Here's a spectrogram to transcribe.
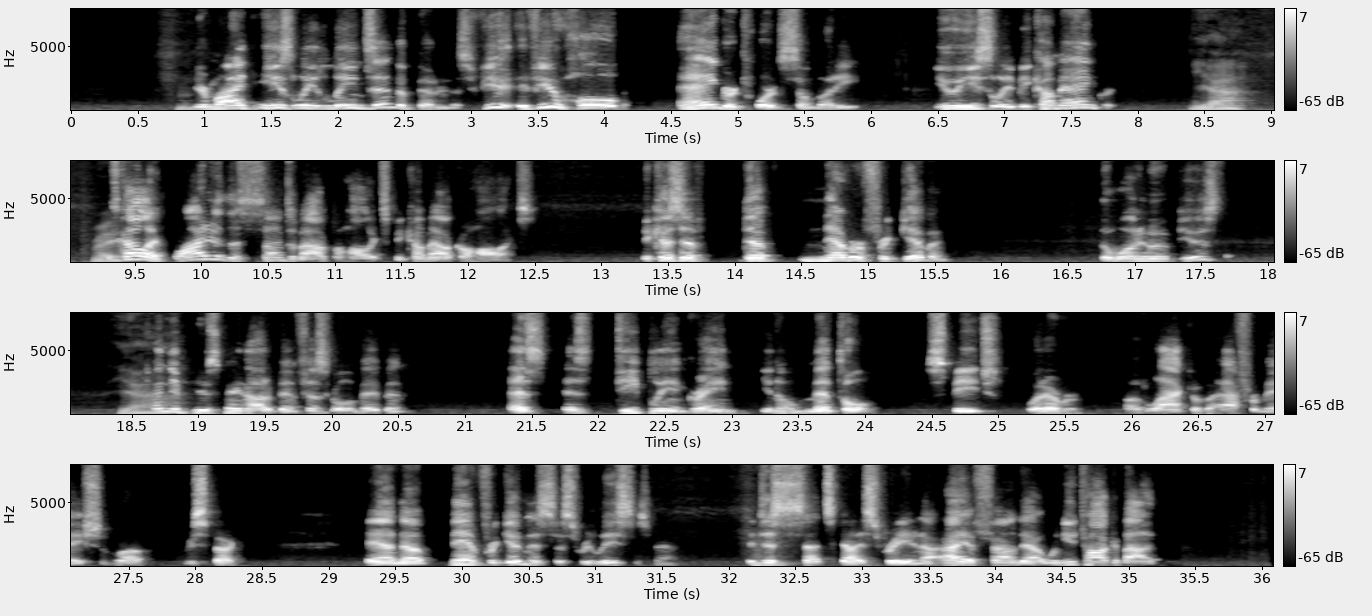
Hmm. Your mind easily leans into bitterness. If you if you hold anger towards somebody, you easily become angry. Yeah. Right. It's kind of like why do the sons of alcoholics become alcoholics? Because if they've never forgiven the one who abused them. Yeah. And the abuse may not have been physical, it may have been as as deeply ingrained, you know, mental, speech, whatever, a lack of affirmation, love, respect. And uh, man, forgiveness just releases, man. It mm-hmm. just sets guys free. And I have found out when you talk about,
